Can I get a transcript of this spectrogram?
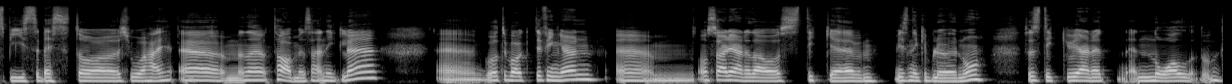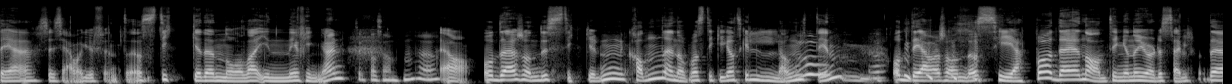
spiser best og tjo og hei. Eh, Men å ta med seg en igle, eh, gå tilbake til fingeren, um, og så er det gjerne da å stikke Hvis den ikke blør noe, så stikker vi gjerne en nål, og det syns jeg var guffent. Å stikke den nåla inn i fingeren. Til pasienten, ja. Ja, og det er sånn du stikker den, kan ende opp med å stikke ganske langt inn. Og det var sånn, det å se på, det er en annen ting enn å gjøre det selv. Det,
